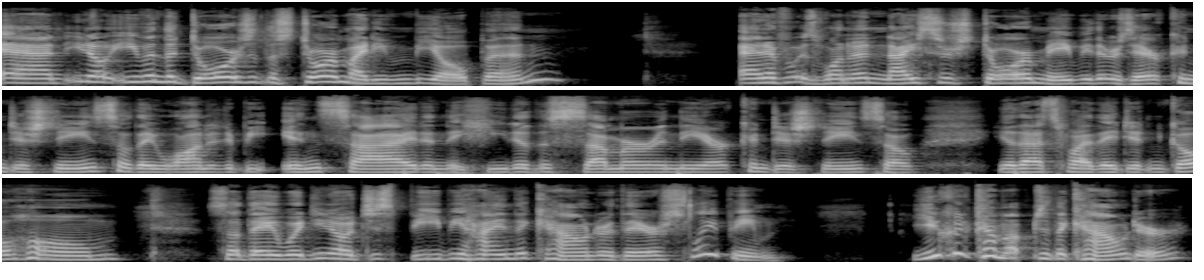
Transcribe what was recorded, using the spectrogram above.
And, you know, even the doors of the store might even be open. And if it was one of a nicer store, maybe there was air conditioning, so they wanted to be inside in the heat of the summer in the air conditioning. So, yeah, that's why they didn't go home. So they would, you know, just be behind the counter there sleeping. You could come up to the counter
